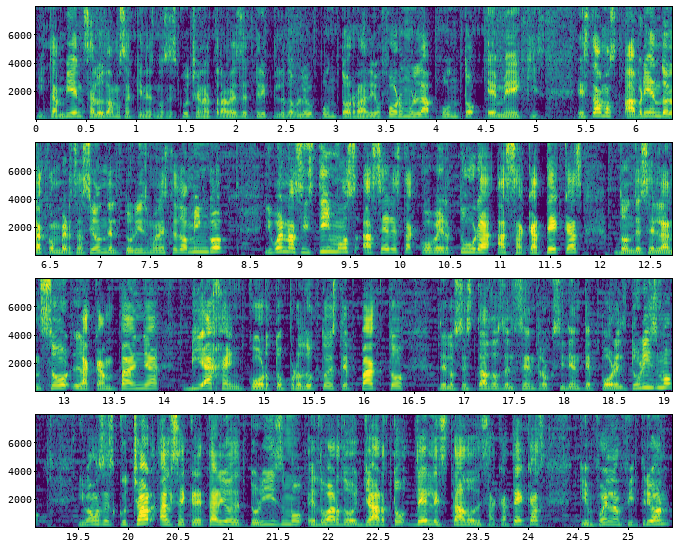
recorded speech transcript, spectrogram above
Y también saludamos a quienes nos escuchan a través de www.radioformula.mx. Estamos abriendo la conversación del turismo en este domingo. Y bueno, asistimos a hacer esta cobertura a Zacatecas, donde se lanzó la campaña Viaja en Corto, producto de este pacto de los estados del centro occidente por el turismo. Y vamos a escuchar al secretario de Turismo, Eduardo Yarto, del estado de Zacatecas, quien fue el anfitrión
